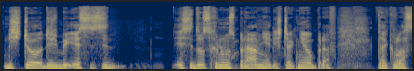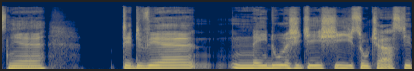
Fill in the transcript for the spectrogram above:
když to, když by, jestli si jestli to schrnu správně, když tak mě oprav, tak vlastně ty dvě nejdůležitější součásti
